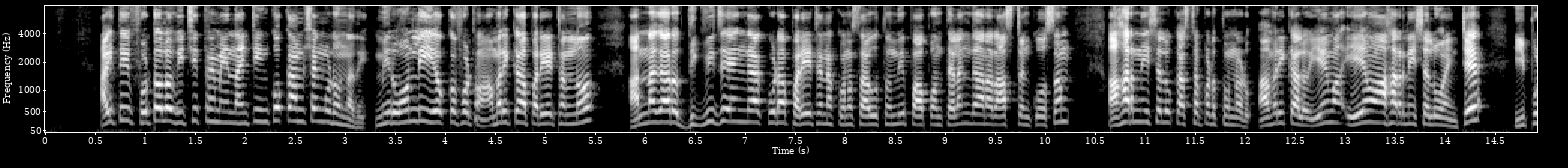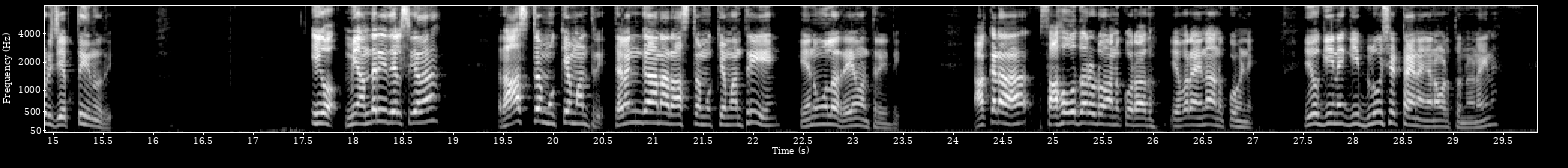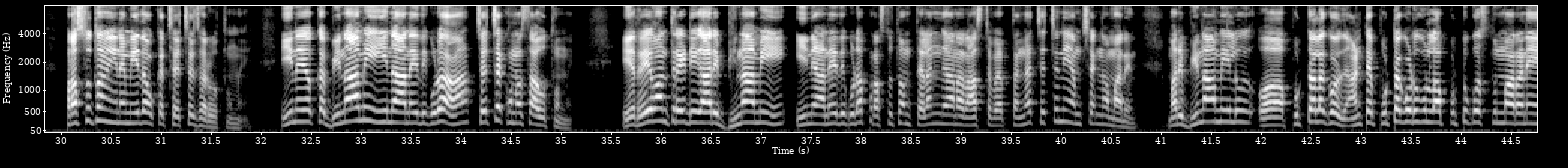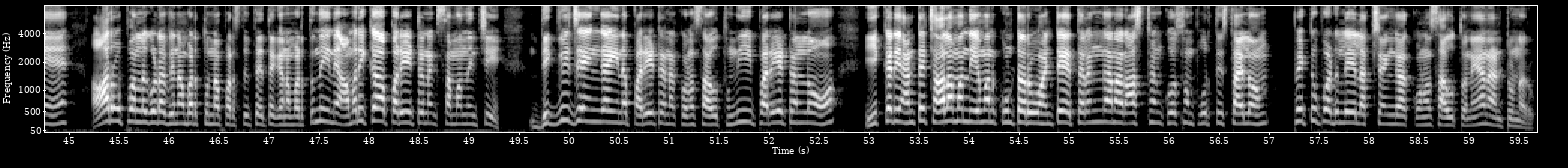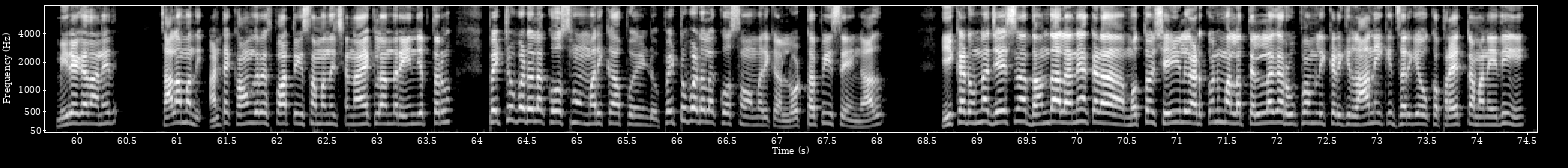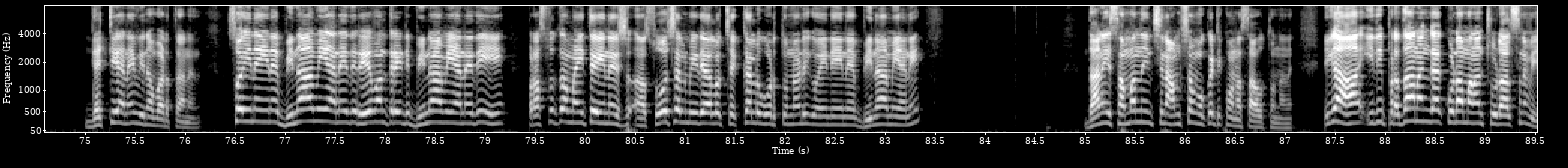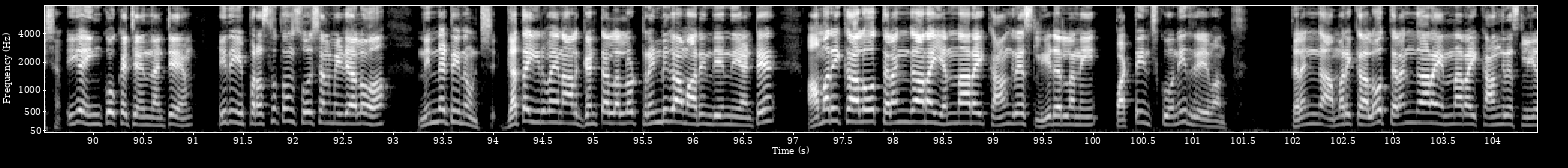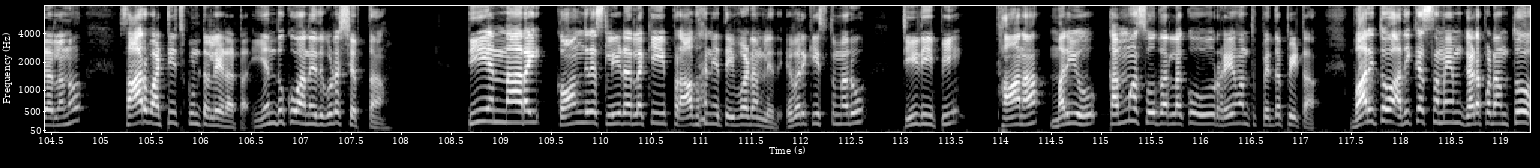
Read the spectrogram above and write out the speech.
అయితే ఈ ఫోటోలో విచిత్రం ఏంటంటే ఇంకొక అంశం కూడా ఉన్నది. మీరు ఓన్లీ ఈ ఒక్క ఫోటో అమెరికా పర్యటనలో అన్నగారు దిగ్విజయంగా కూడా పర్యటన కొనసాగుతుంది. పాపం తెలంగాణ రాష్ట్రం కోసం ఆహర్నిశలు కష్టపడుతున్నాడు. అమెరికాలో ఏం ఏం ఆహర్నిశలు అంటే ఇప్పుడు చెప్తున్నారు ఇగో మీ అందరికీ తెలుసు కదా రాష్ట్ర ముఖ్యమంత్రి తెలంగాణ రాష్ట్ర ముఖ్యమంత్రి యనుమల రేవంత్ రెడ్డి. అక్కడ సహోదరుడు అనుకోరాదు ఎవరైనా అనుకోండి. ఇగో ఈయన ఈ బ్లూ షర్ట్ ఆయన కనబడుతున్నాడు ఆయన. ప్రస్తుతం ఈయన మీద ఒక చర్చ జరుగుతుంది. ఈయన యొక్క బినామీ ఈయన అనేది కూడా చర్చ కొనసాగుతుంది. ఈ రేవంత్ రెడ్డి గారి బినామీ ఈయన అనేది కూడా ప్రస్తుతం తెలంగాణ రాష్ట్ర వ్యాప్తంగా చర్చనీయాంశంగా మారింది. మరి బినామీలు పుట్టలకు అంటే పుట్టగొడుగులా పుట్టుకొస్తున్నారనే ఆరోపణలు కూడా వినబడుతున్న పరిస్థితి అయితే కనబడుతుంది. ఈయన అమెరికా పర్యటనకు సంబంధించి దిగ్విజయంగా ఈయన పర్యటన కొనసాగుతుంది. ఈ పర్యటనలో ఇక్కడి అంటే చాలామంది ఏమనుకుంటారు అంటే తెలంగాణ రాష్ట్రం కోసం పూర్తి స్థాయిలో పెట్టుబడులే లక్ష్యంగా కొనసాగుతున్నాయని అంటున్నారు. మీరే కదా అనేది? చాలామంది అంటే కాంగ్రెస్ పార్టీకి సంబంధించిన నాయకులందరూ ఏం చెప్తారు? పెట్టుబడుల కోసం అమెరికా పోయిండు. పెట్టుబడుల కోసం అమెరికా లొట్టపీస్ ఏం కాదు. ఇక్కడ ఉన్న చేసిన దందాలని అక్కడ మొత్తం షేయిలు కడుక్కొని మళ్ళీ తెల్లగా రూపంలో ఇక్కడికి రానీకి జరిగే ఒక ప్రయత్నం అనేది గట్టి అనే వినబడతానని. సో ఈయన ఈయన బినామీ అనేది రేవంత్ రెడ్డి బినామీ అనేది ప్రస్తుతం అయితే ఈయన సోషల్ మీడియాలో చెక్కర్లు కొడుతున్నాడు. ఇగో ఈయన ఈయన బినామీ అని దానికి సంబంధించిన అంశం ఒకటి కొనసాగుతున్నది. ఇక ఇది ప్రధానంగా కూడా మనం చూడాల్సిన విషయం. ఇక ఇంకొకటి ఏంటంటే ఇది ప్రస్తుతం సోషల్ మీడియాలో నిన్నటి నుంచి గత ఇరవై నాలుగు గంటలలో ట్రెండ్గా మారింది ఏంటి అంటే అమెరికాలో తెలంగాణ ఎన్ఆర్ఐ కాంగ్రెస్ లీడర్లని పట్టించుకొని రేవంత్. తెలంగాణ అమెరికాలో తెలంగాణ ఎన్ఆర్ఐ కాంగ్రెస్ లీడర్లను సార్ పట్టించుకుంటలేడట. ఎందుకు అనేది కూడా చెప్తా. టీఎన్ఆర్ఐ కాంగ్రెస్ లీడర్లకి ప్రాధాన్యత ఇవ్వడం లేదు. ఎవరికి ఇస్తున్నారు? టీడీపీ థానా మరియు కమ్మ సోదరులకు రేవంత్ పెద్దపీట. వారితో అధిక సమయం గడపడంతో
